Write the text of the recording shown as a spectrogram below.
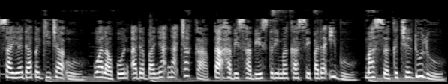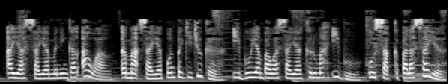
saya dah pergi jauh. Walaupun ada banyak nak cakap, tak habis-habis terima kasih pada ibu. Masa kecil dulu, ayah saya meninggal awal. Emak saya pun pergi juga. Ibu yang bawa saya ke rumah ibu, usap kepala saya.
